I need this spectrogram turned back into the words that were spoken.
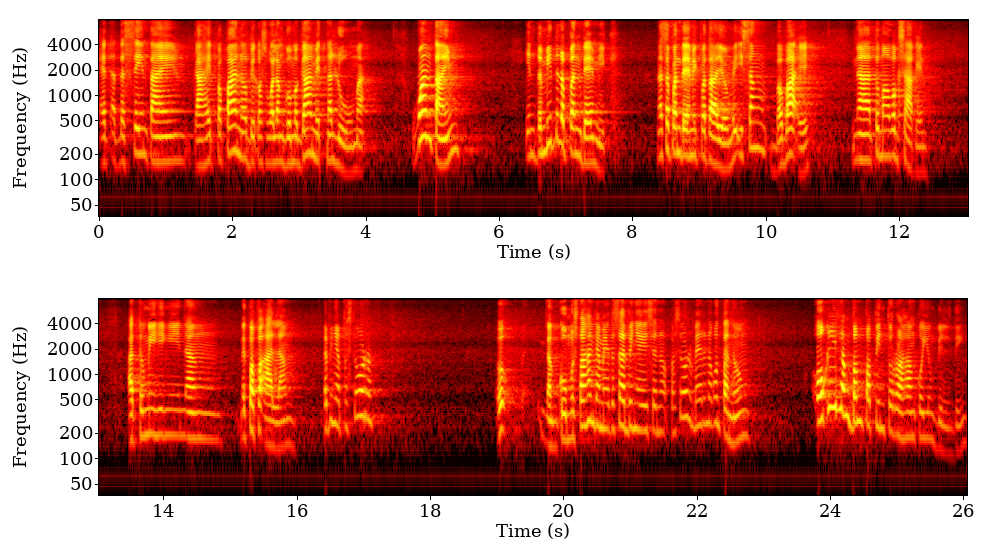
At at the same time, kahit papano, because walang gumagamit na luma. One time, in the middle of pandemic, nasa pandemic pa tayo, may isang babae na tumawag sa akin at tumihingi ng nagpapaalam. Sabi niya, Pastor, oh, nagkumustahan kami. Tapos sabi niya, isa, no, Pastor, meron akong tanong. okay lang bang papinturahan ko yung building?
